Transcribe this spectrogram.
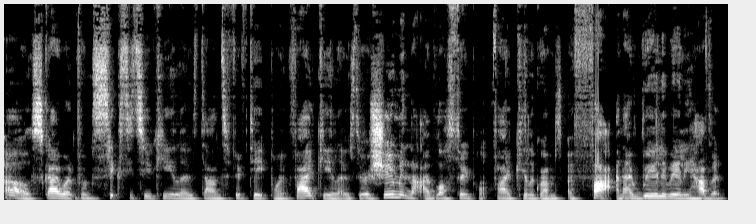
oh, Sky went from 62 kilos down to 58.5 kilos. They're assuming that I've lost 3.5 kilograms of fat, and I really, really haven't,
